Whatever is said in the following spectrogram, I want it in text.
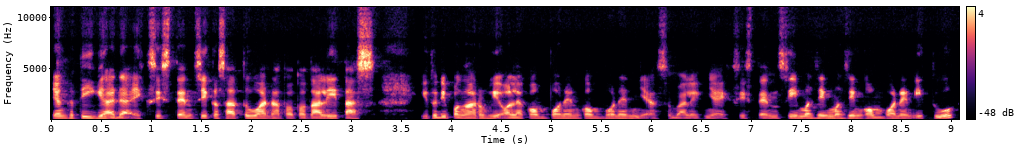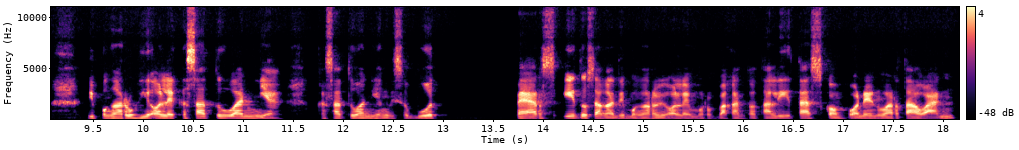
Yang ketiga ada eksistensi kesatuan atau totalitas. Itu dipengaruhi oleh komponen-komponennya. Sebaliknya eksistensi masing-masing komponen itu dipengaruhi oleh kesatuannya. Kesatuan yang disebut pers itu sangat dipengaruhi oleh merupakan totalitas komponen wartawan,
